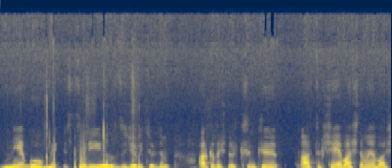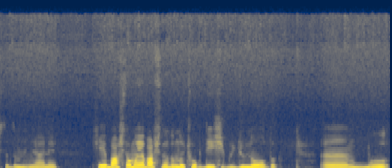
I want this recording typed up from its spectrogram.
Niye bu seriyi hızlıca bitirdim? Arkadaşlar çünkü artık şeye başlamaya başladım. Yani şeye başlamaya başladım da çok değişik bir cümle oldu. Ee, bu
